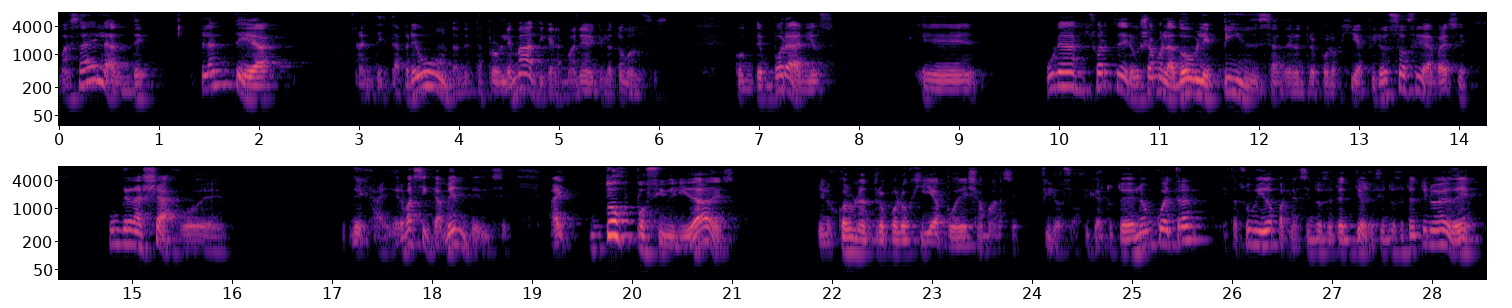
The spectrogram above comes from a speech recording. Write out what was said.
más adelante, plantea ante esta pregunta, ante esta problemática, la manera en que la toman sus contemporáneos, eh, una suerte de lo que llamo la doble pinza de la antropología filosófica, me parece un gran hallazgo de, de Heidegger. Básicamente dice, hay dos posibilidades en los cuales una antropología puede llamarse filosófica. Esto ustedes lo encuentran, está subido, página 178-179 de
